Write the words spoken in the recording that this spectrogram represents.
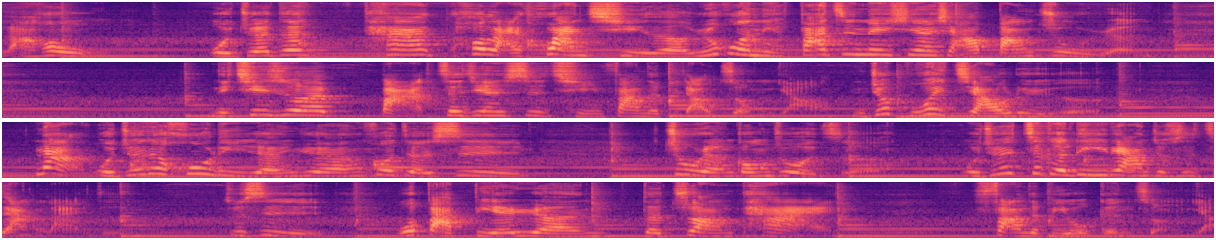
然后我觉得他后来唤起了，如果你发自内心的想要帮助人，你其实会把这件事情放的比较重要，你就不会焦虑了。那我觉得护理人员或者是助人工作者，我觉得这个力量就是这样来的，就是我把别人的状态放的比我更重要。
